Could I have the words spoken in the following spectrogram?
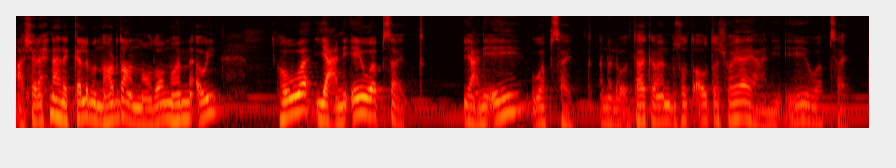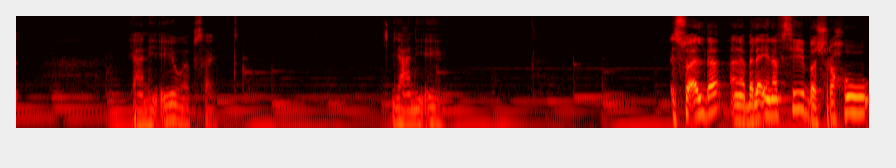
عشان إحنا هنتكلم النهارده عن موضوع مهم قوي هو يعني إيه website يعني إيه website أنا لو قلتها كمان بصوت أوطى شوية يعني إيه website يعني إيه website يعني إيه؟ السؤال ده أنا بلاقي نفسي بشرحه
